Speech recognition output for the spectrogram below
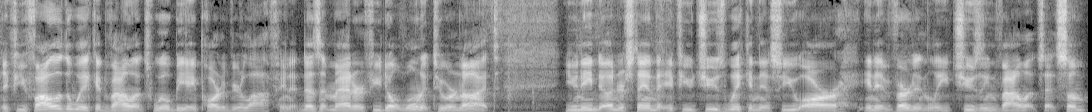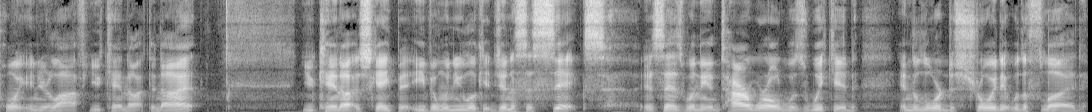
If you follow the wicked, violence will be a part of your life. And it doesn't matter if you don't want it to or not. You need to understand that if you choose wickedness, you are inadvertently choosing violence at some point in your life. You cannot deny it. You cannot escape it. Even when you look at Genesis 6, it says, When the entire world was wicked and the Lord destroyed it with a flood,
